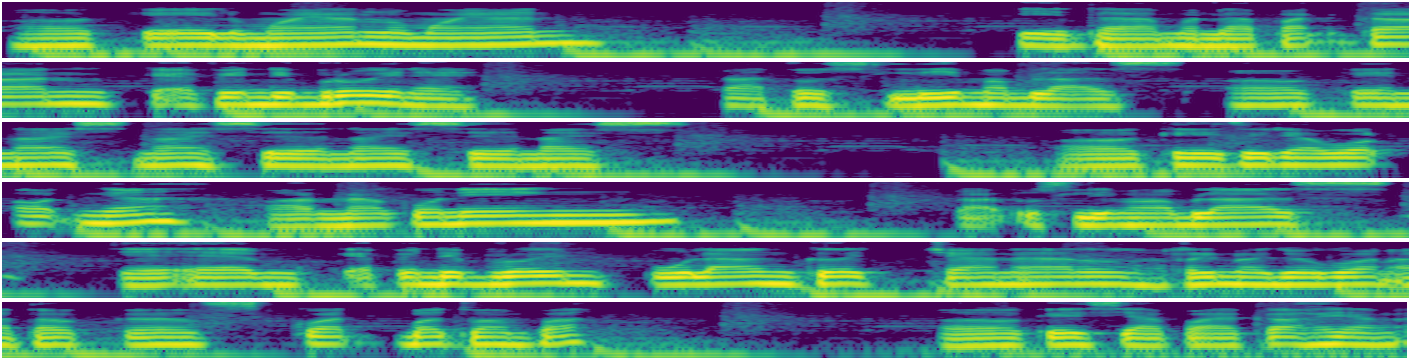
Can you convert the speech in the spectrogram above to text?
Oke, lumayan, lumayan. Kita mendapatkan Kevin De Bruyne 115. Oke, nice, nice, nice, nice. Oke, itu dia workoutnya. Warna kuning 115 CM Kevin De Bruyne pulang ke channel Rino Jogon atau ke squad Batu Ampah. Oke, siapakah yang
